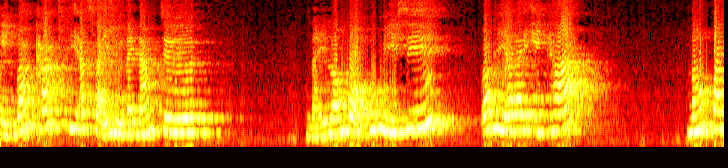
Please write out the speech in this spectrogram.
อีกบ้างคะที่อาศัยอยู่ในน้ำจืด ไหนลองบอกผู้หมีสิว่ามีอะไรอีกคะน้องปัน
